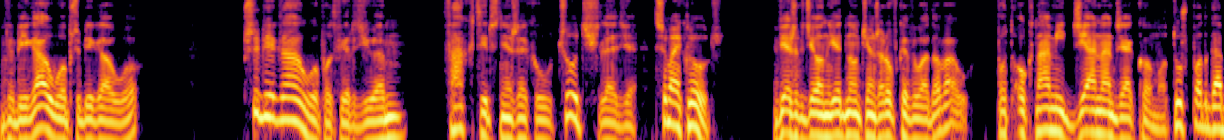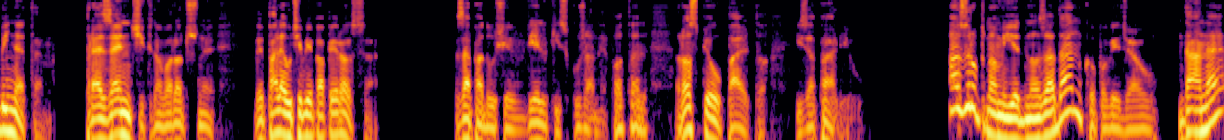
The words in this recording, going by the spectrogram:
Wybiegało, przybiegało? Przybiegało, potwierdziłem. Faktycznie, rzekł, czuć śledzie, trzymaj klucz. Wiesz, gdzie on jedną ciężarówkę wyładował? Pod oknami Gianna Giacomo, tuż pod gabinetem. Prezencik noworoczny. Wypalę u ciebie papierosa. Zapadł się w wielki skórzany fotel, rozpiął palto i zapalił. A zróbno mi jedno zadanko, powiedział. Dane?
